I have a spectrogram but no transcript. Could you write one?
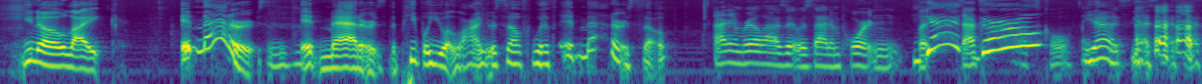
you know, like, it matters. Mm-hmm. It matters. The people you align yourself with, it matters. So, I didn't realize it was that important. But yes, that's, girl. That's cool. Thank you. Yes, yes, yes, yes,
